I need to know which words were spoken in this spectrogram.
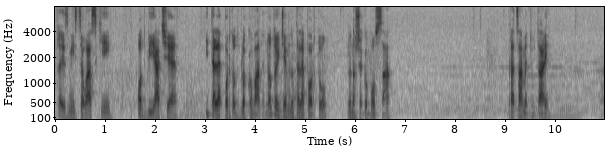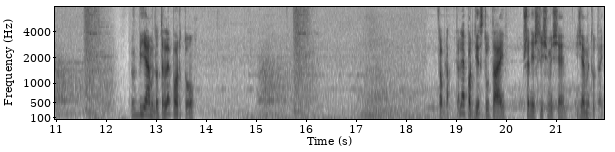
Tutaj jest miejsce łaski, podbijacie i teleport odblokowany. No to idziemy do teleportu, do naszego bossa. Wracamy tutaj. Wbijamy do teleportu. Dobra, teleport jest tutaj. Przenieśliśmy się, idziemy tutaj.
